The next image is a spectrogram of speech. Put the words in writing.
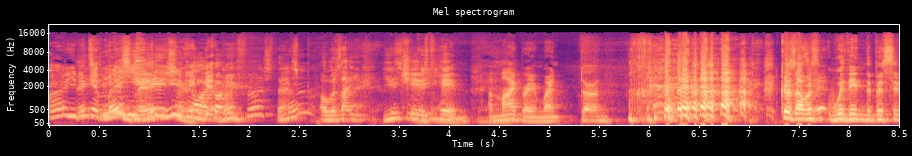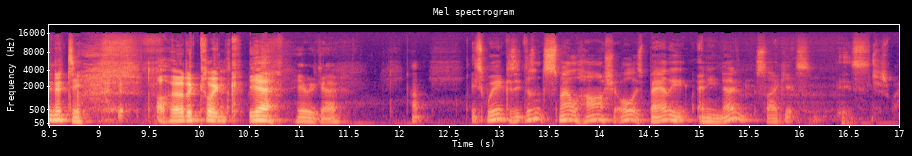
Oh, you didn't It's get me. me. You You didn't I get got me. you first then. Or oh, was that you? You cheered him, and my brain went done because I was within the vicinity. I heard a clink. Yeah, here we go. It's weird because it doesn't smell harsh at all. It's barely any notes. Like it's it's Just wait.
